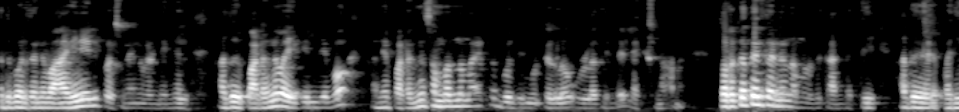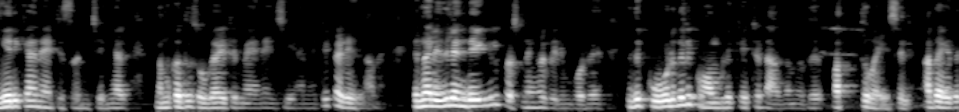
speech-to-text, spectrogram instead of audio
അതുപോലെ തന്നെ വായനയിൽ പ്രശ്നങ്ങളുണ്ടെങ്കിൽ അത് പഠന വൈകല്യമോ അല്ലെങ്കിൽ പഠന സംബന്ധമായിട്ടുള്ള ബുദ്ധിമുട്ടുകളോ ഉള്ളതിന്റെ ലക്ഷണമാണ്. തുടക്കത്തിൽ തന്നെ നമ്മളത് കണ്ടെത്തി അത് പരിഹരിക്കാനായിട്ട് ശ്രമിച്ചു കഴിഞ്ഞാൽ നമുക്കത് സുഖമായിട്ട് മാനേജ് ചെയ്യാനായിട്ട് കഴിയുന്നതാണ്. എന്നാൽ ഇതിൽ എന്തെങ്കിലും പ്രശ്നങ്ങൾ വരുമ്പോൾ ഇത് കൂടുതൽ കോംപ്ലിക്കേറ്റഡ് ആകുന്നത് പത്ത് വയസ്സിൽ അതായത്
